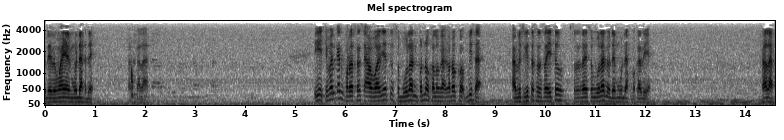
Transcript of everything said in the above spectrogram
Udah lumayan mudah deh. Salah. Iya, cuman kan proses awalnya tuh sebulan penuh kalau nggak ngerokok bisa. Habis gitu selesai itu, selesai sebulan udah mudah bakal dia. Salah.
